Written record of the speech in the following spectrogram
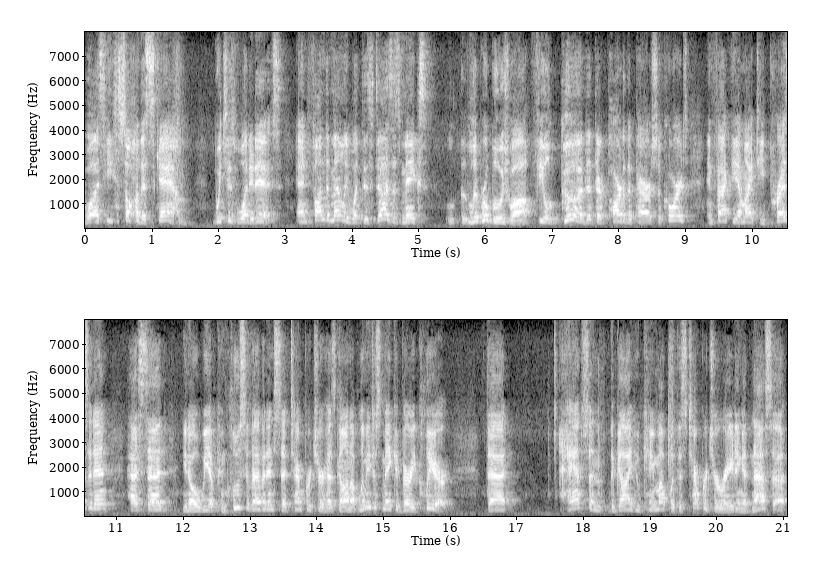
was he saw the scam, which is what it is. And fundamentally, what this does is makes liberal bourgeois feel good that they're part of the Paris Accords. In fact, the MIT president has said, you know, we have conclusive evidence that temperature has gone up. Let me just make it very clear that Hansen, the guy who came up with this temperature rating at NASA,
